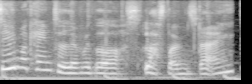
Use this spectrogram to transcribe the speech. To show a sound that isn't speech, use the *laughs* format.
Satsuma came to live with us last Wednesday.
